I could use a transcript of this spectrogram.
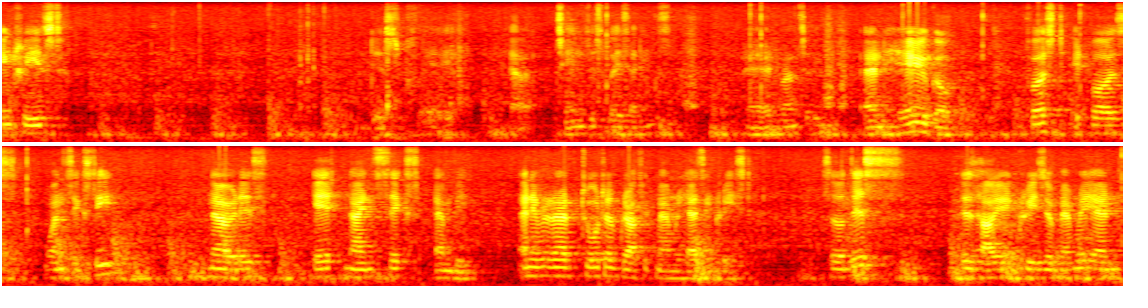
increased display uh, change display settings advanced settings and here you go. First it was 160 now it is 896 MB and even our total graphic memory has increased. So this is how you increase your memory and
